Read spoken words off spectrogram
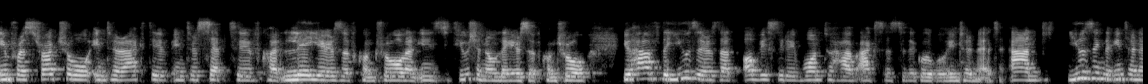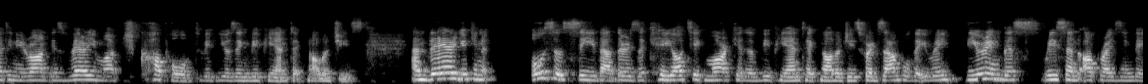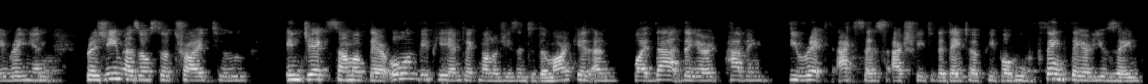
infrastructural, interactive, interceptive layers of control and institutional layers of control. You have the users that obviously they want to have access to the global internet. And using the internet in Iran is very much coupled with using VPN technologies. And there you can also see that there is a chaotic market of VPN technologies. For example, the during this recent uprising, the Iranian regime has also tried to inject some of their own VPN technologies into the market. And by that, they are having direct access actually to the data of people who think they are using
